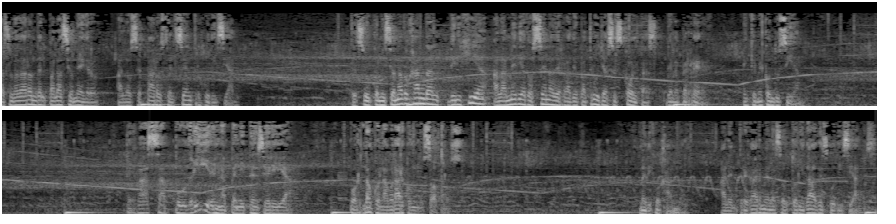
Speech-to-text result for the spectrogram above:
Trasladaron del Palacio Negro a los separos del centro judicial. El subcomisionado Handal dirigía a la media docena de radiopatrullas escoltas de la perrera en que me conducían. Te vas a pudrir en la penitenciaría por no colaborar con nosotros, me dijo Handal al entregarme a las autoridades judiciales.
